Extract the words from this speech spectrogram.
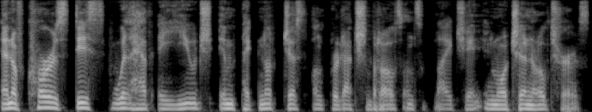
And of course, this will have a huge impact, not just on production, but also on supply chain in more general terms.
